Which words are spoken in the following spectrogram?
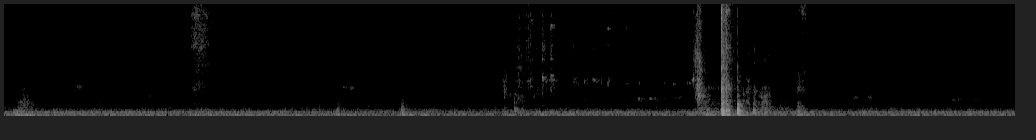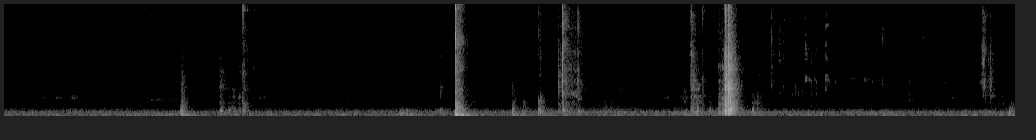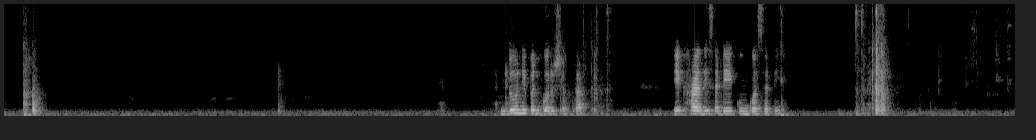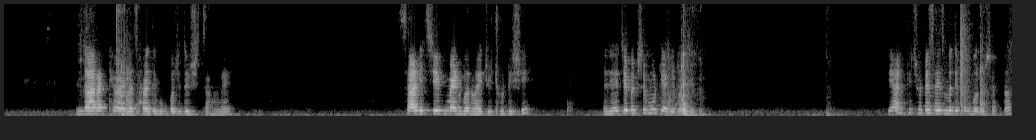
दोन्ही पण करू शकता. एक हळदीसाठी एक कुंकवासाठी. दारात ठेवायलाच हळदी कुंकवाच्या दिवशी चांगलं आहे. साडीची एक मॅट बनवायची छोटीशी. म्हणजे ह्याच्यापेक्षा मोठी आली पाहिजे ती. हे आणखी छोट्या साईजमध्ये पण बनवू शकता.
